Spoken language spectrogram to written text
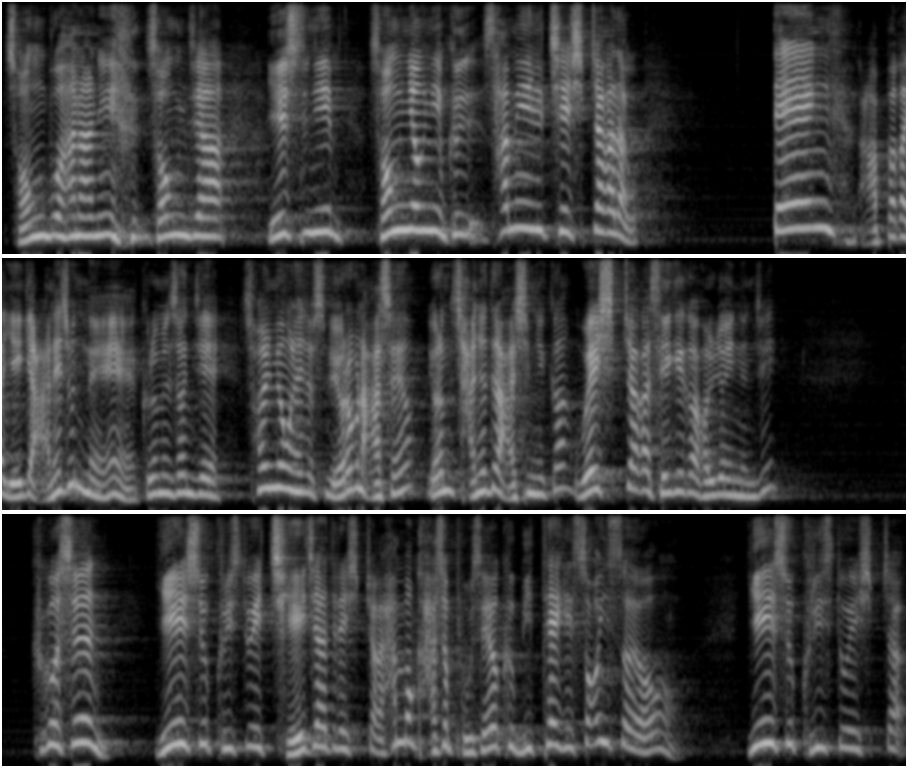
정부 하나님 성자 예수님 성령님 그 삼위일체 십자가다고 땡 아빠가 얘기 안 해줬네 그러면서 이제 설명을 해줬습니다 여러분 아세요? 여러분 자녀들 아십니까? 왜 십자가 세 개가 걸려 있는지 그것은 예수 그리스도의 제자들의 십자가 한번 가서 보세요. 그 밑에 써 있어요. 예수 그리스도의 십자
